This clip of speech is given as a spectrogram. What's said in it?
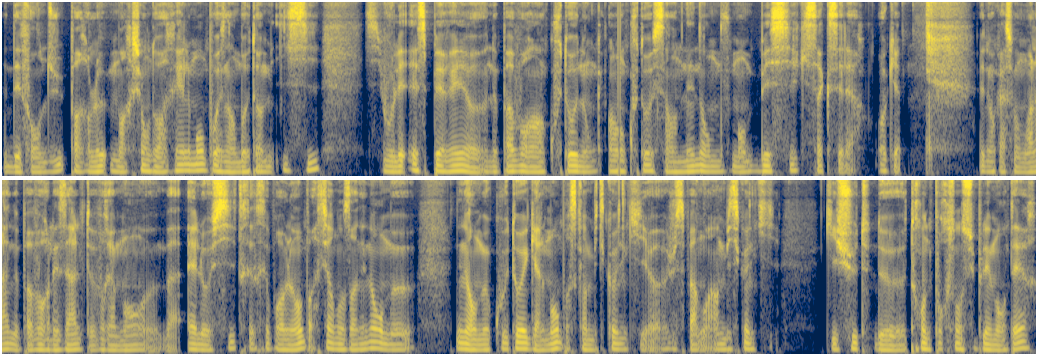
défendue par le marché. On doit réellement poser un bottom ici si vous voulez espérer euh, ne pas avoir un couteau, donc un couteau c'est un énorme mouvement baissier qui s'accélère. Ok. Et donc à ce moment-là, ne pas voir les altes vraiment, euh, bah, elle aussi, très très probablement partir dans un énorme, énorme couteau également, parce qu'un bitcoin qui, euh, je sais pas moi, un bitcoin qui, qui chute de 30% supplémentaire,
